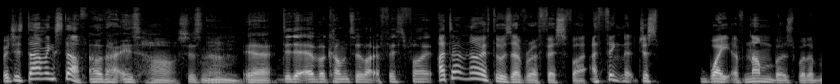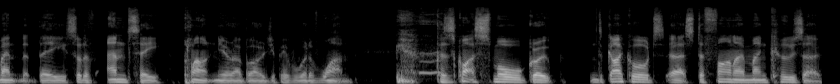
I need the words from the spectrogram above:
which is damn stuff. Oh, that is harsh, isn't it? Mm. Yeah. Did it ever come to like a fist fight? I don't know if there was ever a fist fight. I think that just weight of numbers would have meant that the sort of anti plant neurobiology people would have won. Yeah. Because it's quite a small group. The guy called uh, Stefano Mancuso,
